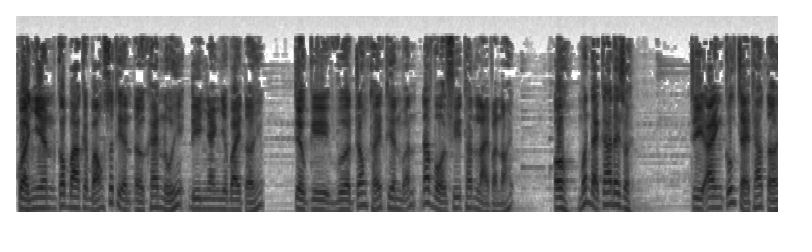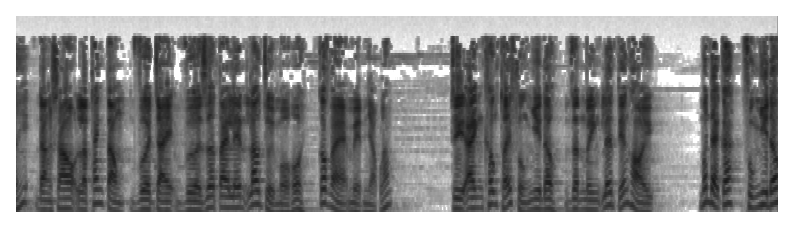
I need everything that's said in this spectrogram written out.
Quả nhiên có ba cái bóng xuất hiện ở khe núi đi nhanh như bay tới. Tiểu Kỳ vừa trông thấy Thiên Mẫn đã vội phi thân lại và nói, Ồ, mất đại ca đây rồi. Trì anh cũng chạy theo tới, đằng sau là Thanh Tòng vừa chạy vừa giơ tay lên lau chùi mồ hôi, có vẻ mệt nhọc lắm. Trì anh không thấy Phụng Nhi đâu, giật mình lên tiếng hỏi, Mất đại ca, Phụng Nhi đâu?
